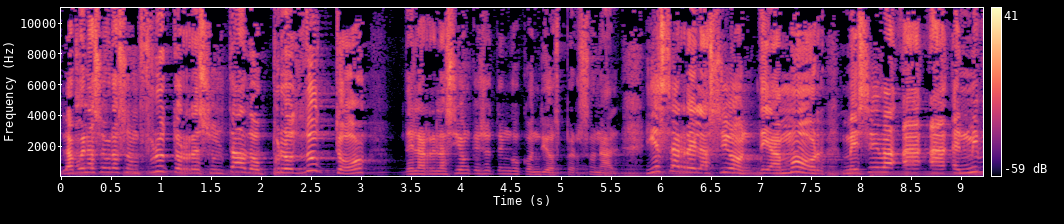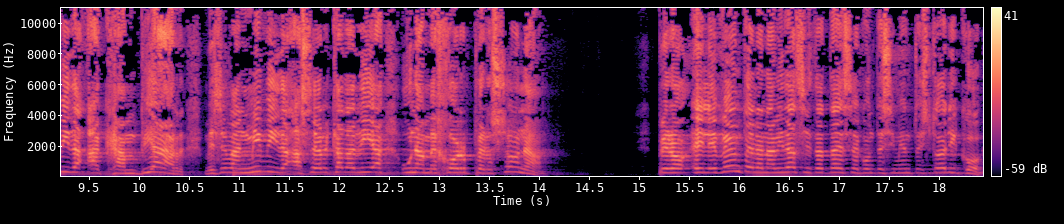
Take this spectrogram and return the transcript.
las buenas obras son fruto, resultado, producto de la relación que yo tengo con Dios personal. Y esa relación de amor me lleva en mi vida a cambiar, me lleva en mi vida a ser cada día una mejor persona. Pero el evento de la Navidad se trata de ese acontecimiento histórico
